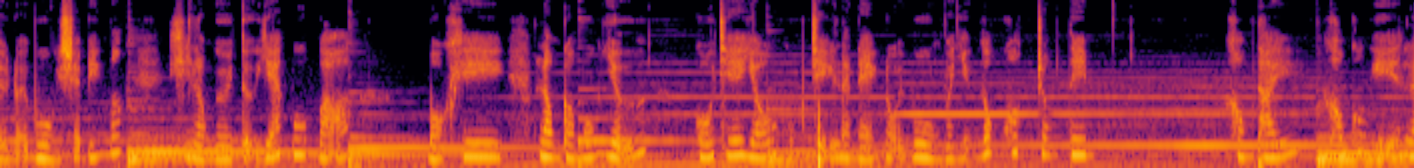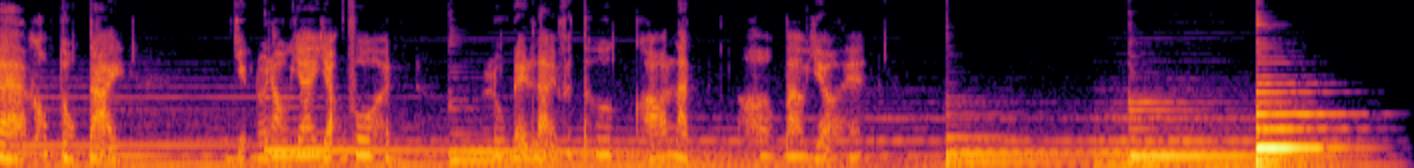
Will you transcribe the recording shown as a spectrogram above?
từ nỗi buồn sẽ biến mất khi lòng người tự giác buông bỏ. Một khi lòng còn muốn giữ, cố che giấu cũng chỉ là nén nỗi buồn và những góc khuất trong tim. Không thấy, không có nghĩa là không tồn tại. Những nỗi đau dai dẳng vô hình luôn để lại vết thương khó lành hơn bao giờ hết.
